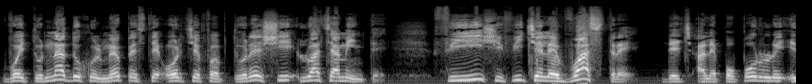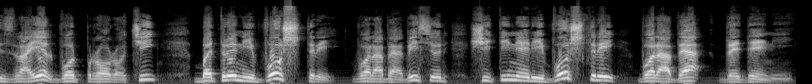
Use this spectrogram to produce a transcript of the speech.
voi turna Duhul meu peste orice făptură și luați aminte, fiii și fiicele voastre, deci ale poporului Israel, vor proroci, bătrânii voștri vor avea visuri și tinerii voștri vor avea vedenii.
